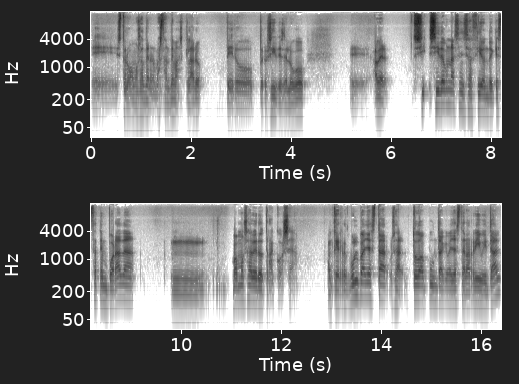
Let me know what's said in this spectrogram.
eh, esto lo vamos a tener bastante más claro. Pero, pero sí, desde luego, eh, a ver, sí, da una sensación de que esta temporada mmm, vamos a ver otra cosa. Aunque Red Bull vaya a estar, o sea, todo apunta a que vaya a estar arriba y tal,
